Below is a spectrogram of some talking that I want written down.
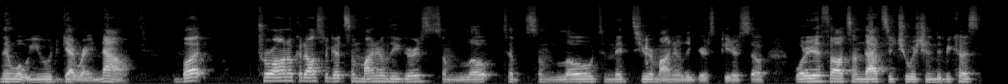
than what you would get right now. But Toronto could also get some minor leaguers, some low to some low to mid tier minor leaguers, Peter. So what are your thoughts on that situation? Because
